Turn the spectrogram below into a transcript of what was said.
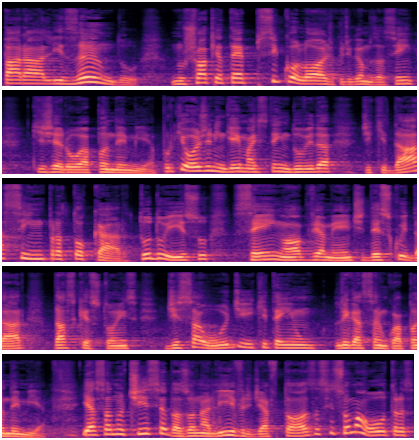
paralisando no choque até psicológico, digamos assim, que gerou a pandemia. Porque hoje ninguém mais tem dúvida de que dá sim para tocar tudo isso sem, obviamente, descuidar das questões de saúde e que tenham ligação com a pandemia. E essa notícia da zona livre de aftosa se soma a outras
